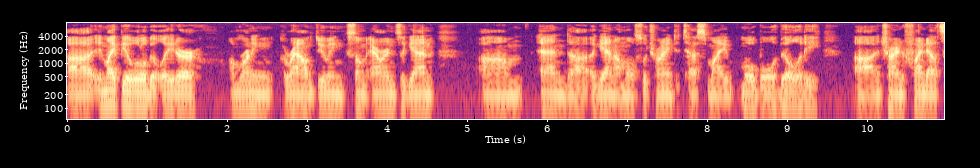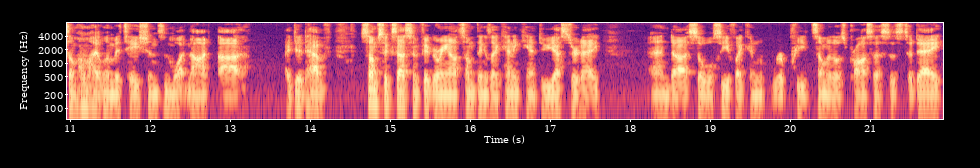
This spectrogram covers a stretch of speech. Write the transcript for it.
Uh, it might be a little bit later. I'm running around doing some errands again. Um, and uh, again, I'm also trying to test my mobile ability uh, and trying to find out some of my limitations and whatnot. I did have some success in figuring out some things I can and can't do yesterday and uh, so we'll see if I can repeat some of those processes today.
